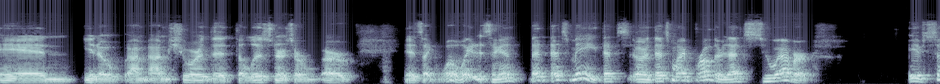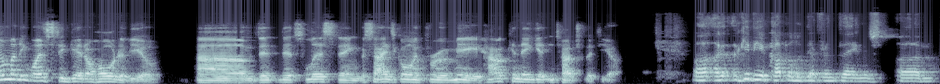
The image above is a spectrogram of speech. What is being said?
and you know, I'm I'm sure that the listeners are are. It's like, well, wait a second, that that's me, that's or that's my brother, that's whoever. If somebody wants to get a hold of you, um, that, that's listening, besides going through me, how can they get in touch with you? Uh, I'll give you a couple of different things. Um,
